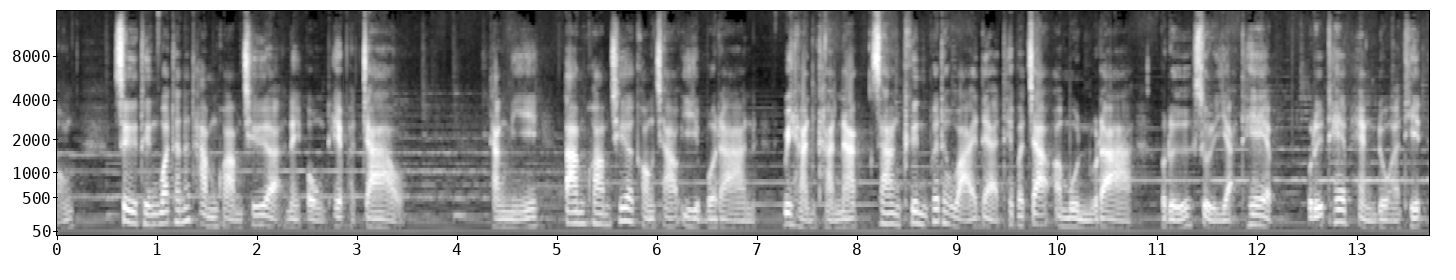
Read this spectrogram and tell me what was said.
2. สื่อถึงวัฒนธรรมความเชื่อในองค์เทพเจ้า ทั้งนี้ตามความเชื่อของชาวอียิปต์โบราณ วิหารคานักสร้างขึ้นเพื่อถวายแด่เทพเจ้าอมุนรา หรือสุริยะเทพ หรือเทพแห่งดวงอาทิตย์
